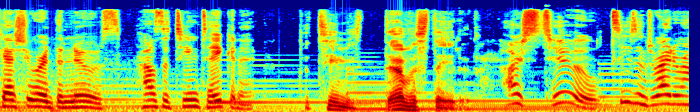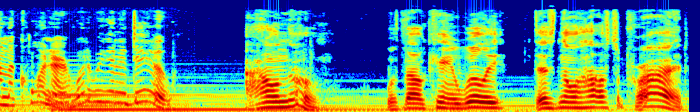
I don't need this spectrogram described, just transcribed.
Guess you heard the news. How's the team taking it? The team is devastated. Ours too. Season's right around the corner. What are we gonna do? I don't know. Without Kane Willie, there's no House of Pride.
